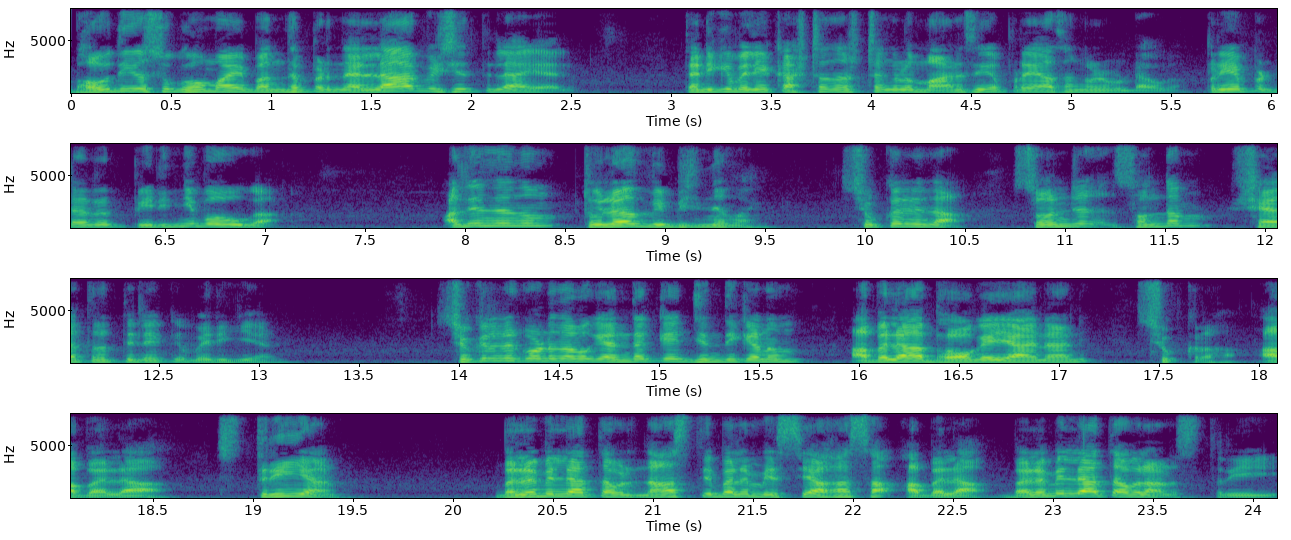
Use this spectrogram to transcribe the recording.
ഭൗതിക സുഖവുമായി ബന്ധപ്പെടുന്ന എല്ലാ വിഷയത്തിലായാലും തനിക്ക് വലിയ കഷ്ടനഷ്ടങ്ങളും മാനസിക പ്രയാസങ്ങളും ഉണ്ടാവുക. പ്രിയപ്പെട്ടവർ പിരിഞ്ഞു പോവുക. അതിൽ നിന്നും തുലം വിഭിന്നമായി. ശുക്രനിത സ്വന്തം സ്വന്തം ക്ഷേത്രത്തിലേക്ക് വരികയാണ്. ശുക്രനെ കൊണ്ട് നമുക്ക് എന്തൊക്കെ ചിന്തിക്കണം? അബല ഭോഗയാനാനി ശുക്ര അബല സ്ത്രീയാണ്. ബലമില്ലാത്തവൾ നാസ്തി ബലം യസ്യാഹസ അബല. ബലമില്ലാത്തവളാണ് സ്ത്രീ.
